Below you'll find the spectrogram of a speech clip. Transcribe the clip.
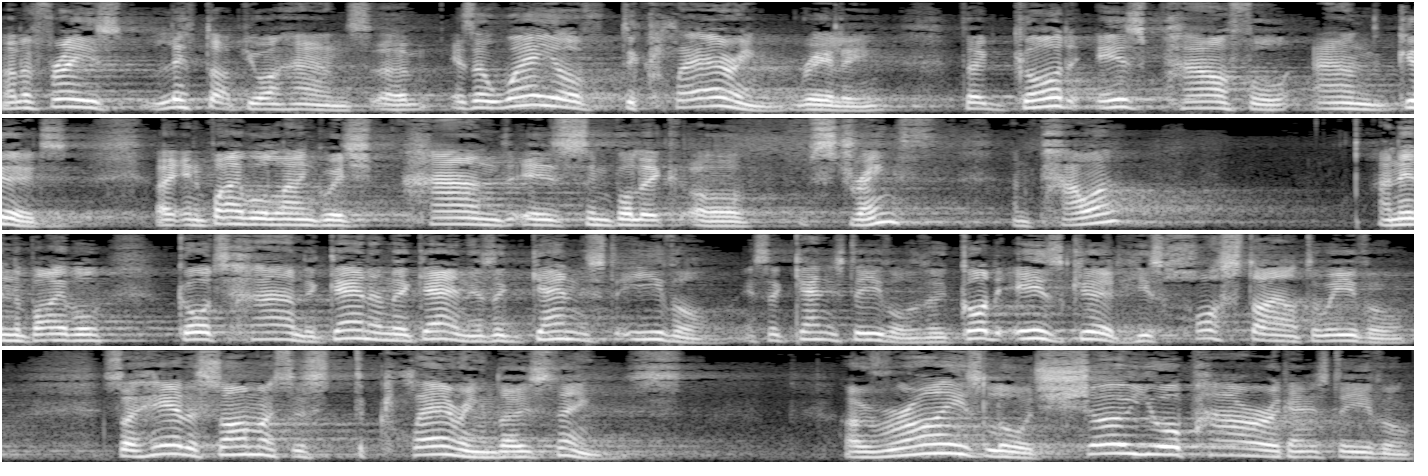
Now, the phrase, lift up your hands, um, is a way of declaring, really, that God is powerful and good. Uh, in Bible language, hand is symbolic of strength and power. And in the Bible, God's hand again and again is against evil. It's against evil. God is good. He's hostile to evil. So here the psalmist is declaring those things. Arise, Lord, show your power against evil.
